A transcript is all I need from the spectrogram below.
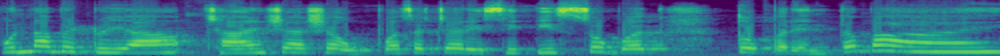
पुन्हा भेटूया छानशा अशा उपवासाच्या रेसिपीजसोबत तोपर्यंत बाय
